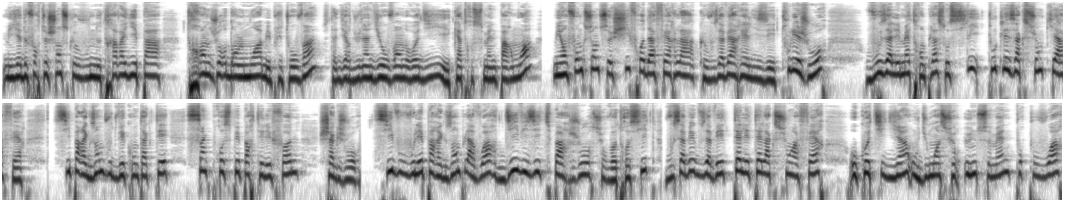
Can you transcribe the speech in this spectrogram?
mais il y a de fortes chances que vous ne travaillez pas 30 jours dans le mois, mais plutôt 20, c'est-à-dire du lundi au vendredi et 4 semaines par mois. Mais en fonction de ce chiffre d'affaires-là que vous avez à réaliser tous les jours, vous allez mettre en place aussi toutes les actions qu'il y a à faire. Si par exemple vous devez contacter 5 prospects par téléphone chaque jour, si vous voulez par exemple avoir 10 visites par jour sur votre site, vous savez que vous avez telle et telle action à faire au quotidien ou du moins sur une semaine pour pouvoir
